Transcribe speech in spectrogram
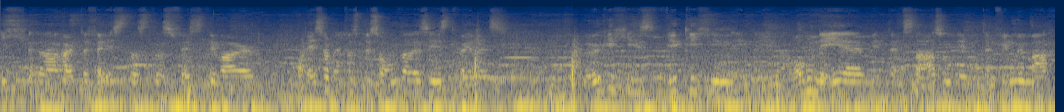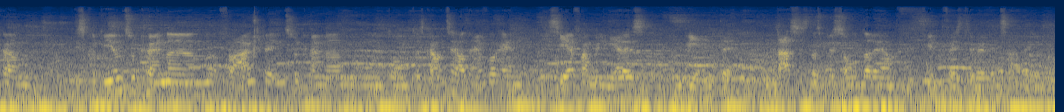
Ich äh, halte fest, dass das Festival deshalb etwas Besonderes ist, weil es möglich ist, wirklich in, in, in Augennähe mit den Stars und eben den Filmemachern diskutieren zu können, Fragen stellen zu können und, und das Ganze hat einfach ein sehr familiäres Ambiente. Und das ist das Besondere am Filmfestival in Sarajevo.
